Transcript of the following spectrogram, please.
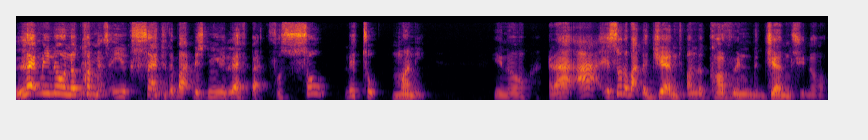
Let me know in the comments. Are you excited about this new left back for so little money? You know, and I, I it's all about the gems, undercovering the gems, you know.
